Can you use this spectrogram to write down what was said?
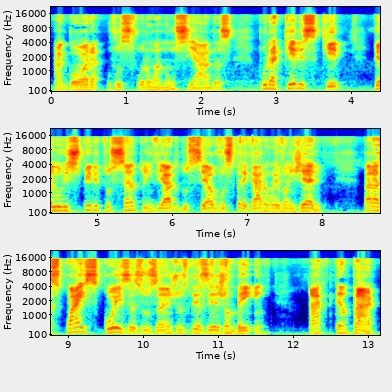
agora vos foram anunciadas por aqueles que, pelo Espírito Santo enviado do céu, vos pregaram o Evangelho, para as quais coisas os anjos desejam bem atentar.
